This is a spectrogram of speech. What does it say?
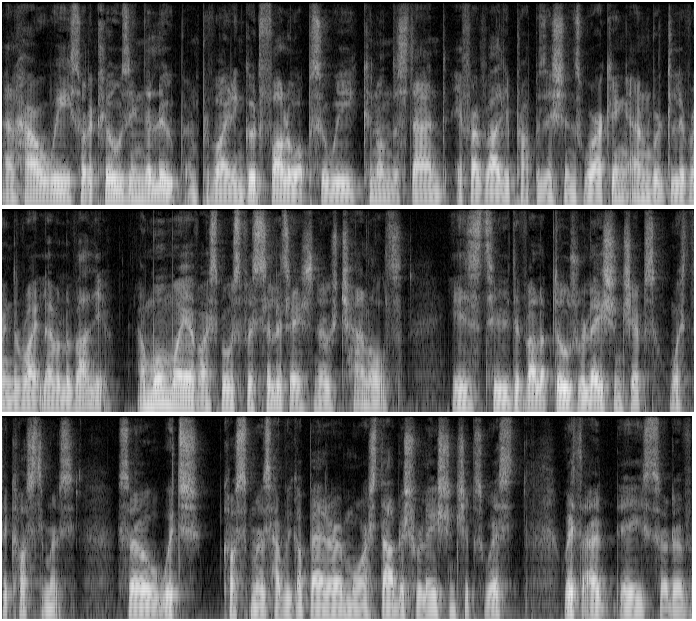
And how are we sort of closing the loop and providing good follow up so we can understand if our value proposition is working and we're delivering the right level of value? And one way of, I suppose, facilitating those channels is to develop those relationships with the customers. So, which customers have we got better, more established relationships with? With a, sort of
